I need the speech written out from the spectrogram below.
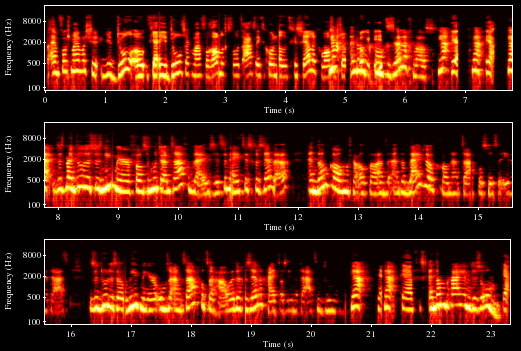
En, en, volgens mij was je, je doel of ja, je doel zeg maar veranderd voor het avondeten gewoon dat het gezellig was. Ja, zo. en dat het gewoon gezellig was. Ja. Ja. Ja. ja. ja. dus mijn doel is dus niet meer van ze moeten aan tafel blijven zitten. Nee, het is gezellig. En dan komen ze ook wel aan en dan blijven ze ook gewoon aan tafel zitten, inderdaad. Dus het doel is ook niet meer om ze aan tafel te houden. De gezelligheid was inderdaad het doel. Ja, ja. ja. ja en dan draai je hem dus om. Ja,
